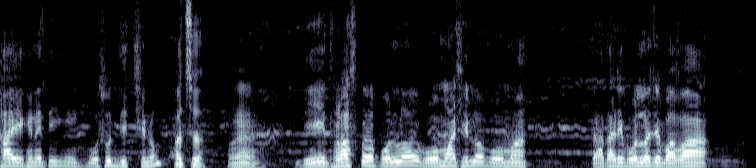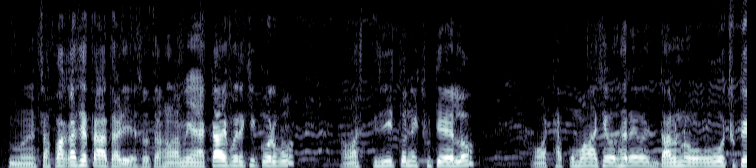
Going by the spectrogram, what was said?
ঠাই এখানেতেই ওষুধ দিচ্ছিলাম আচ্ছা। হ্যাঁ দিয়ে ধরাস করে পড়ল বৌমা ছিল বৌমা তাড়াতাড়ি বলল যে বাবা চাপা কাছে তাড়াতাড়ি এসো। তখন আমি একাই করে কি করব? আমার স্ত্রী তো নেই ছুটে এলো আমার ঠাকুমা আছে ওধারে ওই দামিন ও ছুটে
